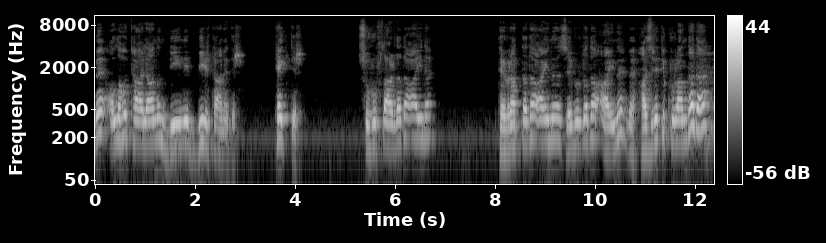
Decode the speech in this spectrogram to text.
Ve Allahu Teala'nın dini bir tanedir. Tektir. Suhuflarda da aynı, Tevrat'ta da aynı, Zebur'da da aynı ve Hazreti Kur'an'da da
